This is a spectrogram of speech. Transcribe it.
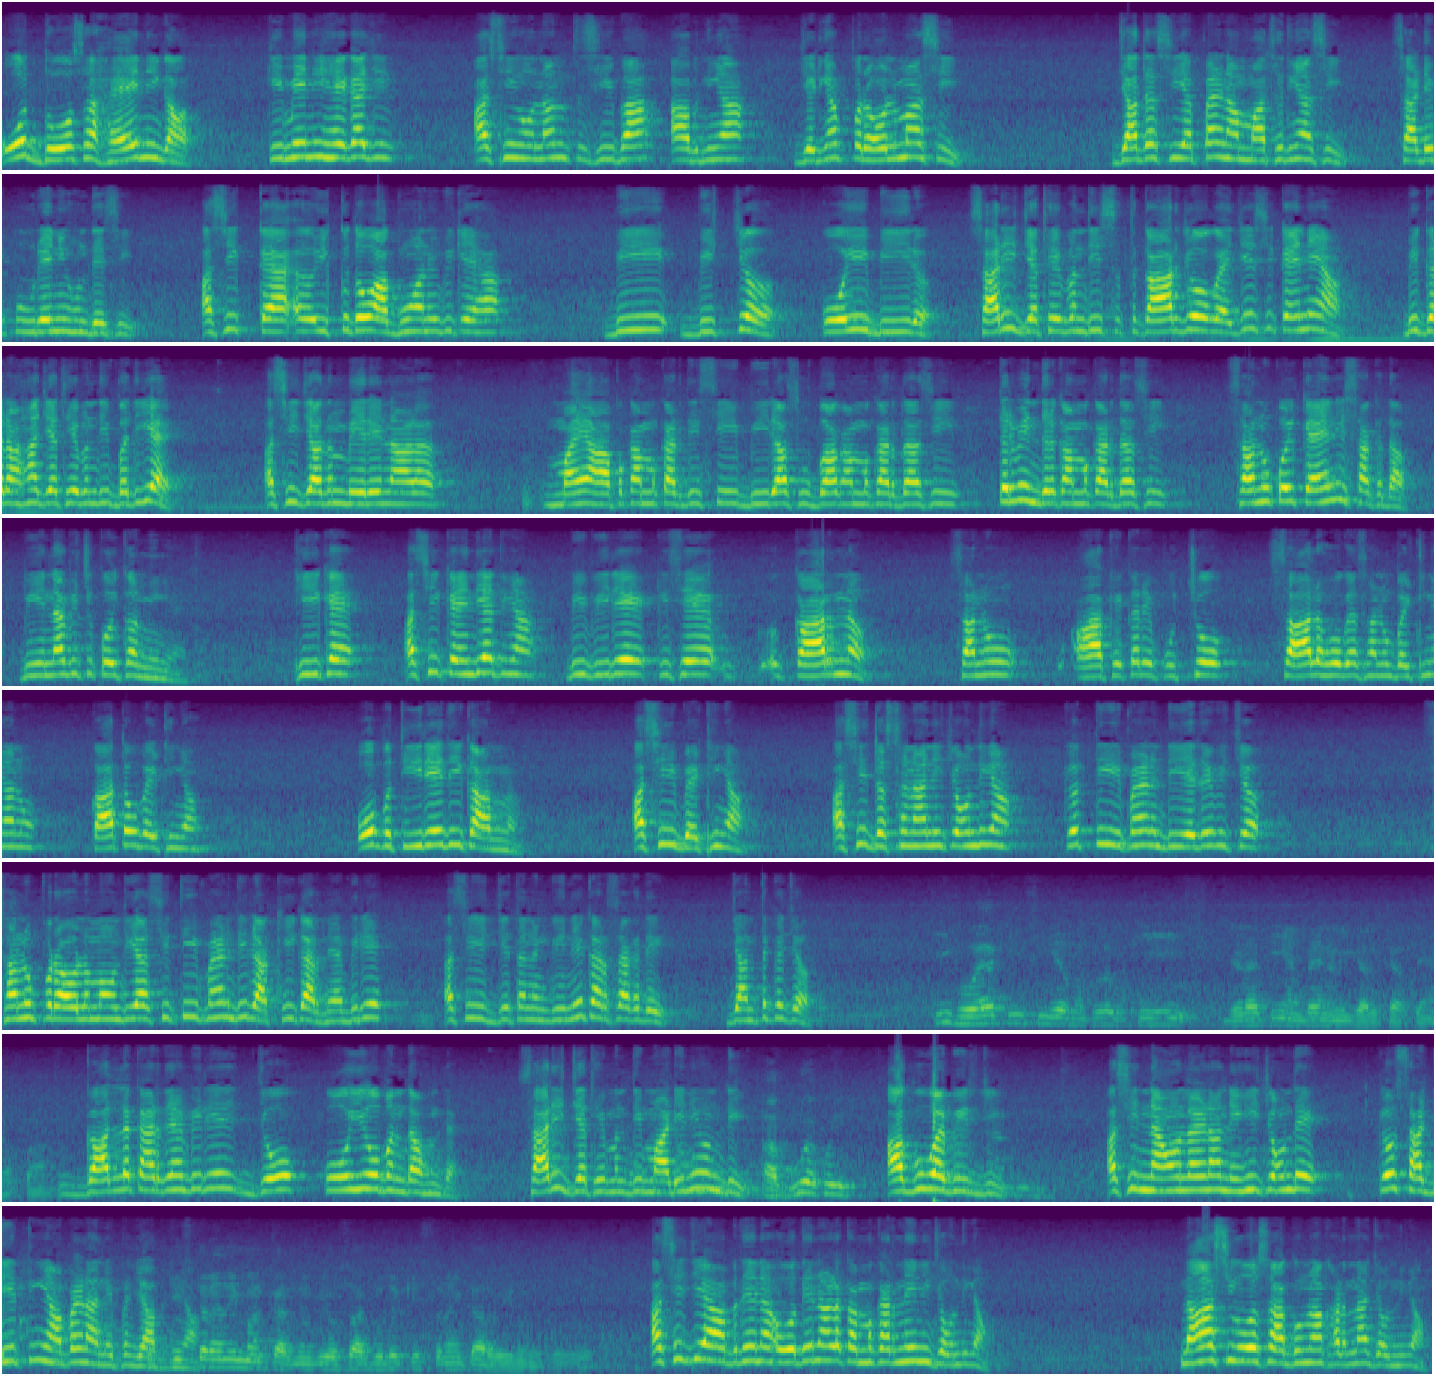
ਉਹ ਦੋਸ਼ ਹੈ ਨਹੀਂਗਾ ਕਿਵੇਂ ਨਹੀਂ ਹੈਗਾ ਜੀ? ਅਸੀਂ ਉਹਨਾਂ ਨੂੰ ਤਸੀਬਾ, ਆਪਦੀਆਂ ਜਿਹੜੀਆਂ ਪ੍ਰੋਬਲਮਾਂ ਸੀ, ਜਦ ਅਸੀਂ ਇਹ ਭੈਣਾਂ ਮੱਥਦੀਆਂ ਸੀ, ਸਾਡੇ ਪੂਰੇ ਨਹੀਂ ਹੁੰਦੇ ਸੀ। ਅਸੀਂ ਕੈ- ਇੱਕ ਦੋ ਆਗੂਆਂ ਨੂੰ ਵੀ ਕਿਹਾ ਵੀ ਵਿੱਚ ਕੋਈ ਵੀਰ, ਸਾਰੀ ਜਥੇਬੰਦੀ ਸਤਿਕਾਰਯੋਗ ਹੈ। ਜੇ ਅਸੀਂ ਕਹਿੰਦੇ ਆ ਵੀ ਗਰਾਹਾਂ ਜਥੇਬੰਦੀ ਵਧੀਆ ਹੈ, ਅਸੀਂ ਜਦ ਮੇਰੇ ਨਾਲ ਮੈਂ ਆਪ ਕੰਮ ਕਰਦੀ ਸੀ, ਵੀਰਾ ਸੂਬਾ ਕੰਮ ਕਰਦਾ ਸੀ, ਧਰਮਿੰਦਰ ਕੰਮ ਕਰਦਾ ਸੀ, ਸਾਨੂੰ ਕੋਈ ਕਹਿ ਨਹੀਂ ਸਕਦਾ ਵੀ ਇਹਨਾਂ ਵਿੱਚ ਕੋਈ ਕਮੀ ਹੈ। ਠੀਕ ਹੈ ਅਸੀਂ ਕਹਿੰਦੀਆਂ ਤੀਆਂ ਵੀ ਵੀਰੇ ਕਿਸੇ ਕਾਰਨ ਸਾਨੂੰ ਆ ਕੇ ਘਰੇ ਪੁੱਛੋ ਸਾਲ ਹੋ ਗਿਆ ਸਾਨੂੰ ਬੈਠੀਆਂ ਨੂੰ ਕਾਹਤੋਂ ਬੈਠੀਆਂ? ਉਹ ਵਤੀਰੇ ਦੀ ਕਾਰਨ ਅਸੀਂ ਬੈਠੀਆਂ। ਅਸੀਂ ਦੱਸਣਾ ਨਹੀਂ ਚਾਹੁੰਦੀਆਂ ਕਿ ਧੀ ਭੈਣ ਦੀ ਇਹਦੇ ਵਿੱਚ ਸਾਨੂੰ ਪ੍ਰੋਬਲਮ ਆਉਂਦੀ ਆ ਅਸੀਂ ਧੀ ਭੈਣ ਦੀ ਰਾਖੀ ਕਰਦੇ ਆ ਵੀਰੇ। ਅਸੀਂ ਇੱਜ਼ਤ ਨੰਗੀ ਨਹੀਂ ਕਰ ਸਕਦੇ ਜਨਤਕ 'ਚ। ਕੀ ਹੋਇਆ ਕੀ ਸੀਗਾ ਮਤਲਬ ਕਿ ਜਿਹੜਾ ਧੀਆਂ ਭੈਣਾਂ ਦੀ ਗੱਲ ਕਰਦੇ ਆ ਆਪਾਂ? ਗੱਲ ਕਰਦੇ ਆ ਵੀਰੇ ਜੋ ਕੋਈ ਉਹ ਬੰਦਾ ਹੁੰਦਾ। ਸਾਰੀ ਜਥੇਬੰਦੀ ਮਾੜੀ ਨਹੀਂ ਹੁੰਦੀ। ਆਗੂ ਹੈ ਕੋਈ? ਆਗੂ ਆ ਵੀਰ ਜੀ। ਅਸੀਂ ਨਾਮ ਲੈਣਾ ਨਹੀਂ ਚਾਹੁੰਦੇ ਕਿ ਉਹ ਸਾਡੀ ਧੀਆਂ ਭੈਣਾਂ ਨੇ ਪੰਜਾਬ ਕਿਸ ਦੀਆਂ। ਤਰ੍ਹਾਂ ਦੀ ਮੰਗ ਕਰਦੇ ਹੋ ਵੀ ਉਸ ਆਗੂ ਤੇ ਕਿਸ ਤਰ੍ਹਾਂ ਦੀ ਕਾਰਵਾਈ ਹੋਣੀ ਚਾਹੀਦੀ ਹੈ? ਅਸੀਂ ਜੇ ਆਪਦੇ ਨਾਲ ਉਹਦੇ ਨਾਲ ਕੰਮ ਕਰਨੇ ਨਹੀਂ ਚਾਹੁੰਦੀਆਂ। ਨਾ ਅਸੀਂ ਉਸ ਆਗੂ ਨਾਲ ਖੜਨਾ ਚਾਹੁੰਦੀਆਂ।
